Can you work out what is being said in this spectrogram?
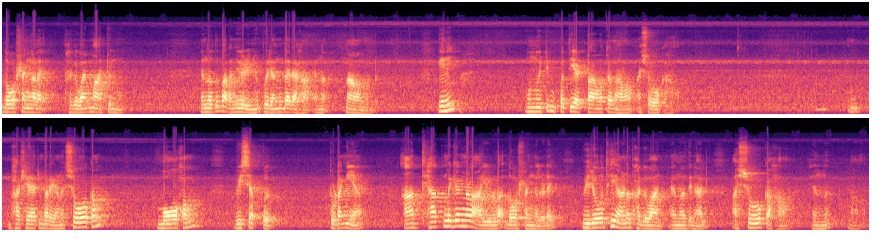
ദോഷങ്ങളെ ഭഗവാൻ മാറ്റുന്നു. എന്നത് പറഞ്ഞു കഴിഞ്ഞു പുരന്തരഹ എന്ന നാമം കൊണ്ട്. ഇനി മുന്നൂറ്റി മുപ്പത്തി എട്ടാമത്തെ നാമം അശോക ഭാഷകാരൻ പറയാണ് ശോകം മോഹം വിശപ്പ് തുടങ്ങിയ ആധ്യാത്മികങ്ങളായുള്ള ദോഷങ്ങളുടെ വിരോധിയാണ് ഭഗവാൻ എന്നതിനാൽ അശോക എന്ന് നാമം.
